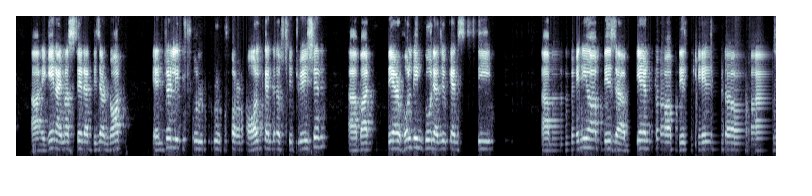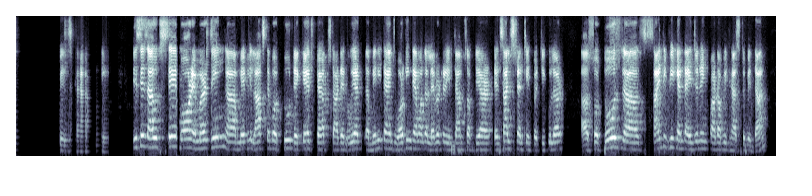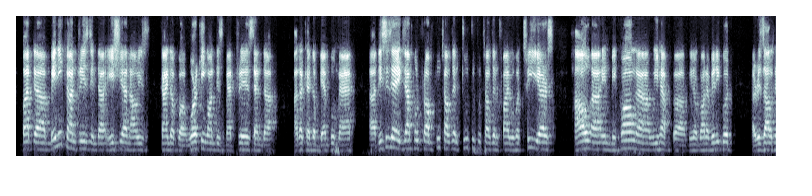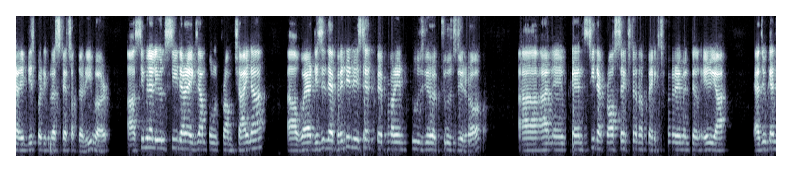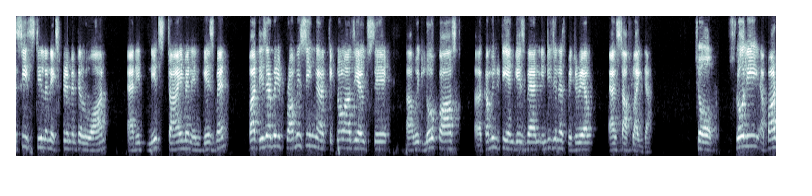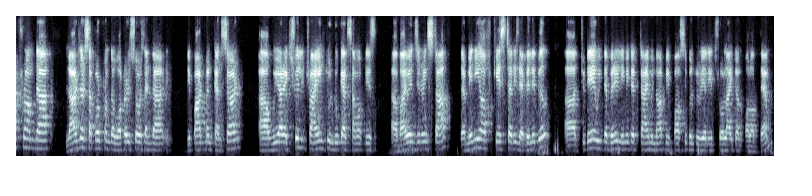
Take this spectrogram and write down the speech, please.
again, I must say that these are not entirely foolproof for all kind of situation, but they are holding good as you can see. Uh, many of these uh, of this is happening. This is, I would say, more emerging. Uh, maybe last about two decades we have started. We are uh, many times working them on the laboratory in terms of their tensile strength in particular. Uh, so those uh, scientific and the engineering part of it has to be done. But uh, many countries in the Asia now is kind of working on this mattress and other kind of bamboo mat. This is an example from 2002 to 2005, over three years, how in Mekong we have you know got a very good result here in this particular stretch of the river. Uh, similarly, you'll see there are examples from China, uh, where this is a very recent paper in 2020, uh, and you can see the cross section of the experimental area. As you can see, it's still an experimental one and it needs time and engagement. But these are very promising uh, technology, I would say, uh, with low cost, uh, community engagement, indigenous material, and stuff like that. So slowly, apart from the larger support from the water resource and the department concerned, uh, we are actually trying to look at some of this uh, bioengineering stuff there are many of case studies available. Uh, today, with the very limited time, will not be possible to really throw light on all of them.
